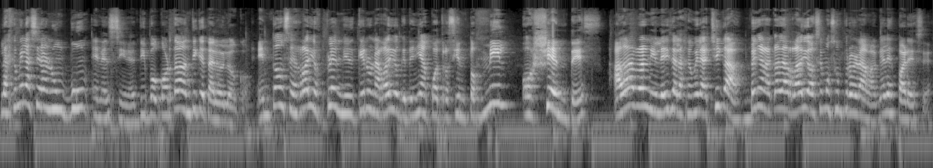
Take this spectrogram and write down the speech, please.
Las gemelas eran un boom en el cine, tipo cortaban ticket a lo loco. Entonces Radio Splendid, que era una radio que tenía 400.000 oyentes, agarran y le dicen a la gemela, chicas, vengan acá a la radio, hacemos un programa, ¿qué les parece?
